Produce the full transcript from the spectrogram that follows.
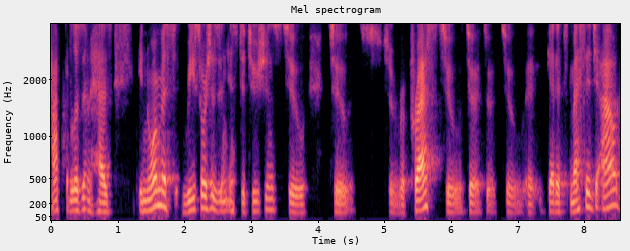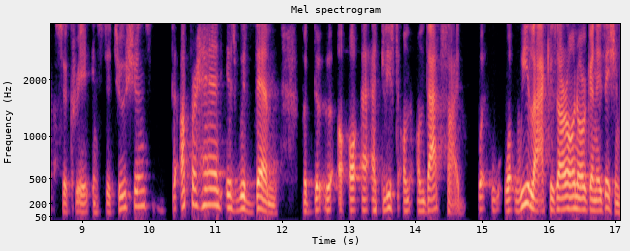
capitalism has enormous resources and institutions to to to repress, to to to to uh, get its message out, to create institutions. The upper hand is with them, but the, uh, uh, at least on on that side, what what we lack is our own organization.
